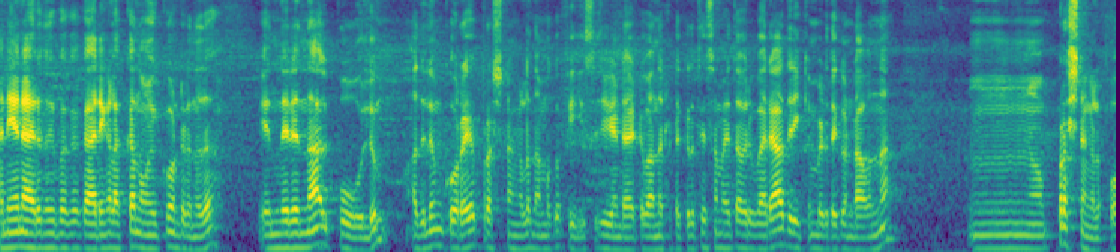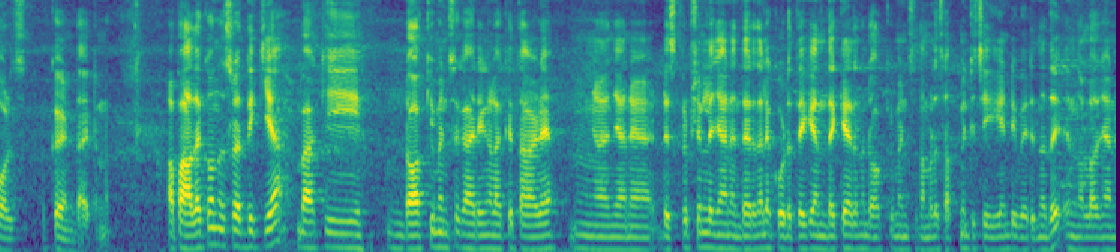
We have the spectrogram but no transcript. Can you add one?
അനിയനായിരുന്നു ഇപ്പോഴൊക്കെ കാര്യങ്ങളൊക്കെ നോക്കിക്കൊണ്ടിരുന്നത്. എന്നിരുന്നാൽ പോലും അതിലും കുറേ പ്രശ്നങ്ങൾ നമുക്ക് ഫേസ് ചെയ്യേണ്ടതായിട്ട് വന്നിട്ടുണ്ട്. കൃത്യസമയത്ത് അവർ വരാതിരിക്കുമ്പോഴത്തേക്ക് ഉണ്ടാവുന്ന പ്രശ്നങ്ങൾ ഫോൾസ് ഒക്കെ ഉണ്ടായിട്ടുണ്ട്. അപ്പോൾ അതൊക്കെ ഒന്ന് ശ്രദ്ധിക്കുക. ബാക്കി ഡോക്യുമെന്റ്സ് കാര്യങ്ങളൊക്കെ താഴെ ഞാൻ ഡിസ്ക്രിപ്ഷനിൽ ഞാൻ എന്തായിരുന്നാലും കൊടുത്തേക്ക് എന്തൊക്കെയായിരുന്നു ഡോക്യുമെന്റ്സ് നമ്മൾ സബ്മിറ്റ് ചെയ്യേണ്ടി വരുന്നത് എന്നുള്ള ഞാൻ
